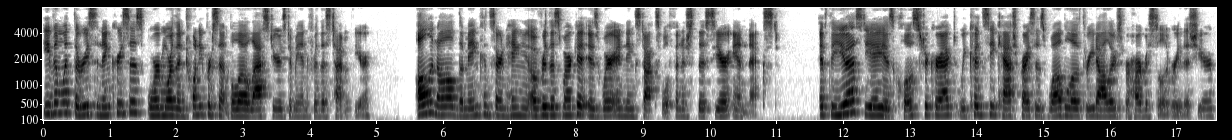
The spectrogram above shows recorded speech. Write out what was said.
Even with the recent increases, we're more than 20% below last year's demand for this time of year. All in all, the main concern hanging over this market is where ending stocks will finish this year and next. If the USDA is close to correct, we could see cash prices well below $3 for harvest delivery this year.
